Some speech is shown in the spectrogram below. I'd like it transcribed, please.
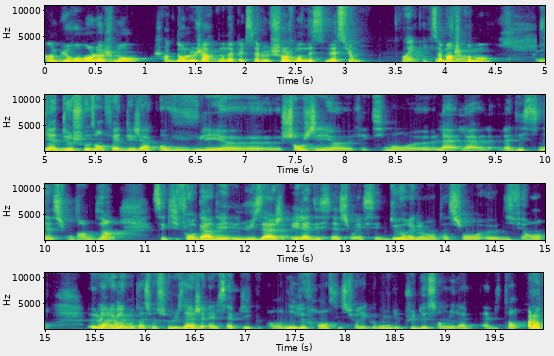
un bureau en logement. Je crois que dans le jargon, on appelle ça le changement de destination. Oui, ça marche comment? Il y a deux choses en fait déjà quand vous voulez euh, changer euh, effectivement euh, la, destination d'un bien, c'est qu'il faut regarder l'usage et la destination et c'est deux réglementations différentes. la réglementation sur l'usage, elle s'applique en Ile-de-France et sur les communes de plus de 200 000 habitants. Alors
